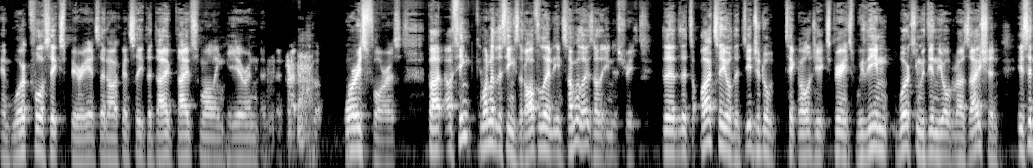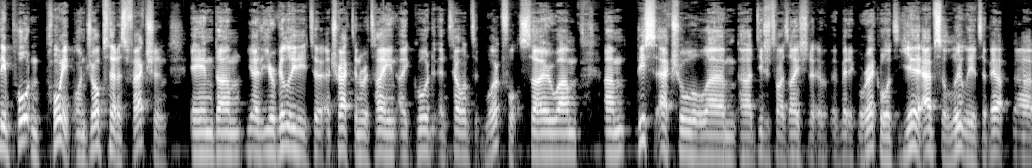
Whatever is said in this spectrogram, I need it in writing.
and workforce experience. And I can see that Dave, Dave smiling here and, and, and stories for us. But I think one of the things that I've learned in some of those other industries, the, the IT or the digital technology experience within working within the organization is an important point on job satisfaction and um, you know your ability to attract and retain a good and talented workforce. So um, um, this actual um, uh, digitization of, of, medical records, yeah, absolutely, it's about uh,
